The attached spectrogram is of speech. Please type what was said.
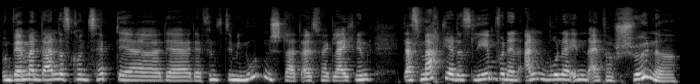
Und wenn man dann das Konzept der, der, der 15 Minuten Stadt als Vergleich nimmt, das macht ja das Leben von den AnwohnerInnen einfach schöner.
